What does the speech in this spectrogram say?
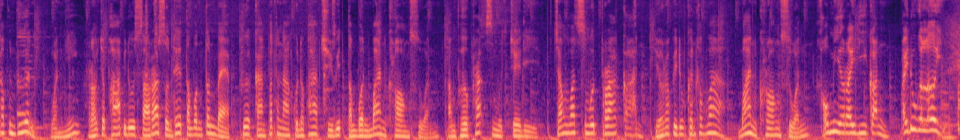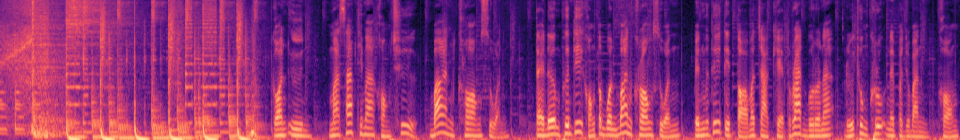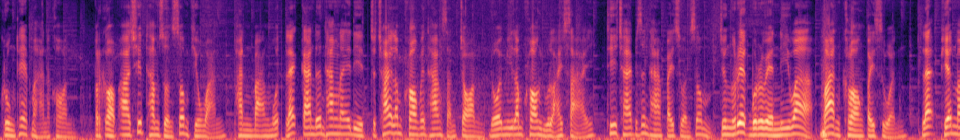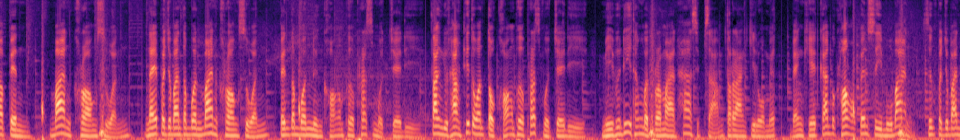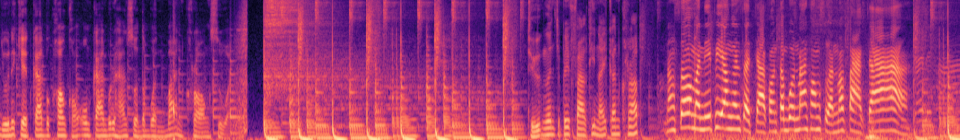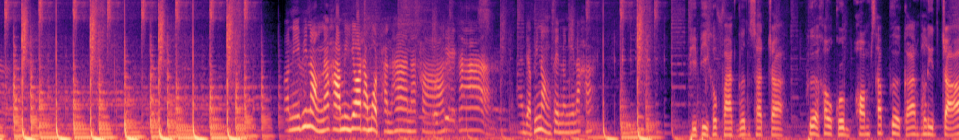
ครับเพื่อนๆ วันนี้เราจะพาไปดูสารสนเทศตำบลต้นแบบ เพื่อการพัฒนาคุณภาพชีวิตตำบลบ้านคลองสวนอำเภอพระสมุทรเจดี จังหวัดสมุทรปราการ เดี๋ยวเราไปดูกันครับว่า บ้านคลองสวนเขามีอะไรดีกัน ไปดูกันเลยก่อนอื่นมาทราบที่มาของชื่อ บ้านคลองสวน แต่เดิมพื้นที่ของตำบลบ้านคลองสวน เป็นพื้นที่ติดต่อมาจากเขตราชบุรณะ หรือทุ่งครุในปัจจุบันของกรุงเทพมหานคร ประกอบอาชีพทำสวนส้มเขียวหวาน พันบางมด และการเดินทางในอดีตจะใช้ลำคลองเป็นทางสัญจร โดยมีลำคลองอยู่หลายสาย ที่ใช้เป็นเส้นทางไปสวนส้ม จึงเรียกบริเวณนี้ว่า บ้านคลองไปสวน และเพี้ยนมาเป็น บ้านคลองสวนในปัจจุบันตำบลบ้านคลองสวน เป็นตำบลหนึ่งของอำเภอพระสมุทรเจดี ตั้งอยู่ทางทิศตะวันตกของอำเภอพระสมุทรเจดี มีพื้นที่ทั้งหมดประมาณ 53 ตารางกิโลเมตร แบ่งเขตการปกครองออกเป็น 4 หมู่บ้าน ซึ่งปัจจุบันอยู่ในเขตการปกครองขององค์การบริหารส่วนตำบลบ้านคลองสวน ถือเงินจะไปฝากที่ไหนกันครับ น้องส้มวันนี้พี่เอาเงินสัจจะของตำบลบ้านคลองสวนมาฝากจ้า ตอนนี้พี่หน่องนะคะมียอดทั้งหมดพันห้านะคะโอเคค่ะ อะเดี๋ยวพี่หน่องเซ็นตรงนี้นะคะ พี่ๆเขาฝากเงินสัจจะเพื่อเข้ากลุ่มออมทรัพย์เพื่อการผลิตจ้า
